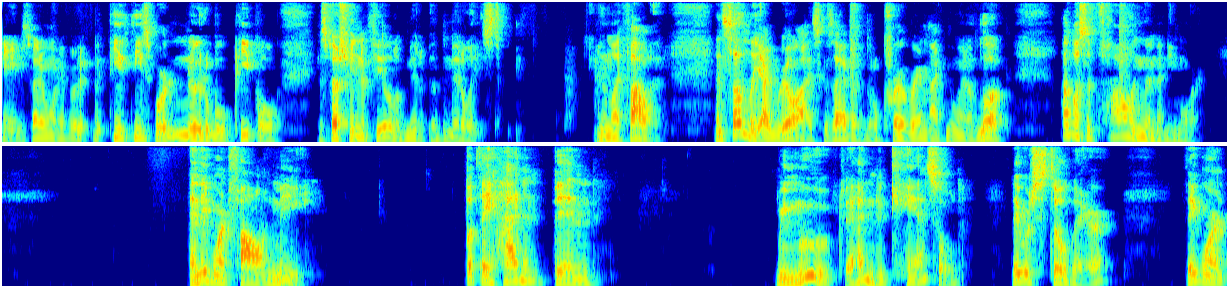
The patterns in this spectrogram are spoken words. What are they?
names, but I don't want to. But these, these were notable people, especially in the field of, mid, of the Middle East, whom I followed. And suddenly I realized, because I have a little program I can go in and look, I wasn't following them anymore. And they weren't following me but they hadn't been removed. They hadn't been canceled. They were still there. They weren't,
